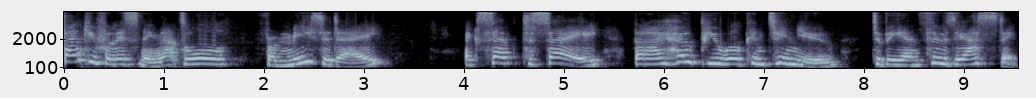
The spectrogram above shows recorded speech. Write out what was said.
thank you for listening. That's all from me today, except to say that I hope you will continue to be enthusiastic.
